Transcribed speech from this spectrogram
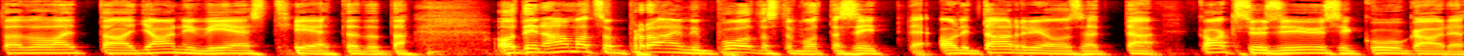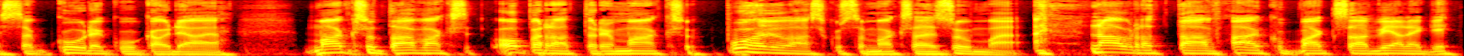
täällä laittaa Jani viesti, että tota, otin Amazon Primein puolitoista vuotta sitten. Oli tarjous, että 299 kuukaudessa, kuuden kuukauden ajan. Maksutavaksi operaattorimaksu. Puhelinlaskussa maksaa summa. Naurattaa vaan, kun maksaa vieläkin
